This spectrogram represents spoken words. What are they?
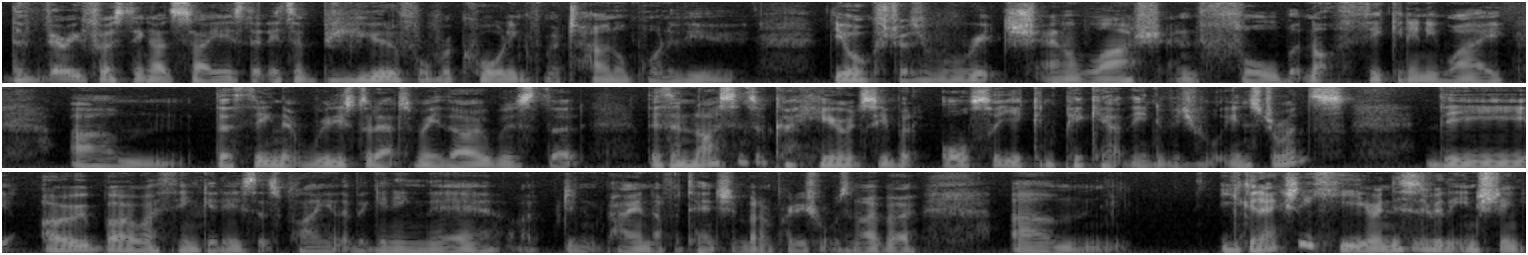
the very first thing I'd say is that it's a beautiful recording from a tonal point of view. The orchestra is rich and lush and full, but not thick in any way. Um, the thing that really stood out to me though was that there's a nice sense of coherency, but also you can pick out the individual instruments. The oboe, I think it is, that's playing at the beginning there. I didn't pay enough attention, but I'm pretty sure it was an oboe. Um, you can actually hear, and this is really interesting,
